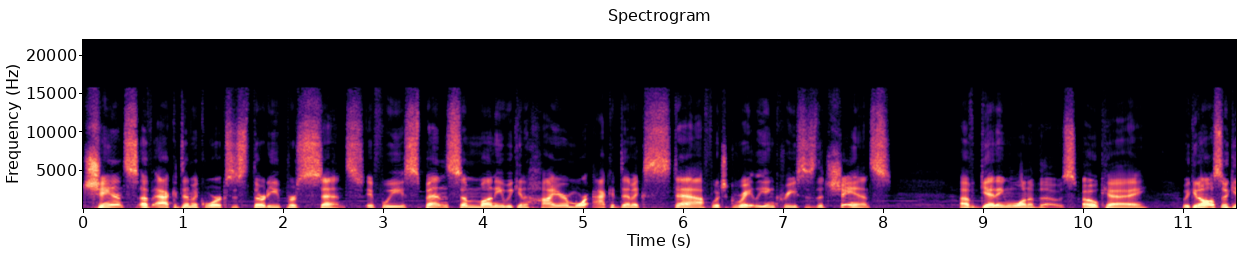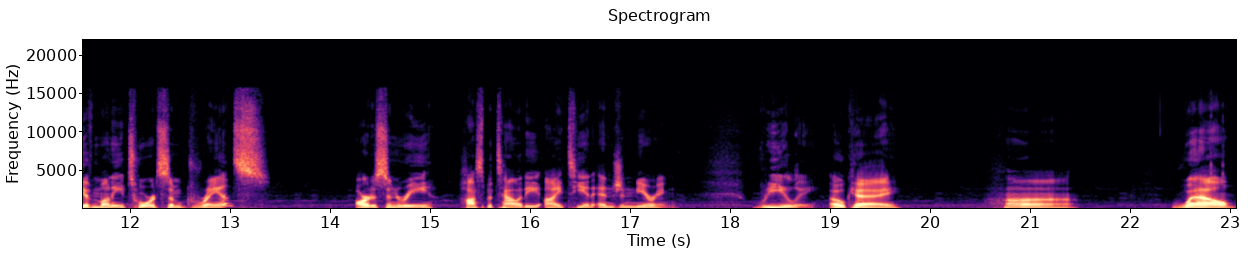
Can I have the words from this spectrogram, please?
Chance of academic works is 30%. If we spend some money, we can hire more academic staff, which greatly increases the chance of getting one of those. Okay. We can also give money towards some grants. Artisanry, hospitality, IT, and engineering. Really? Okay. Huh. Well,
